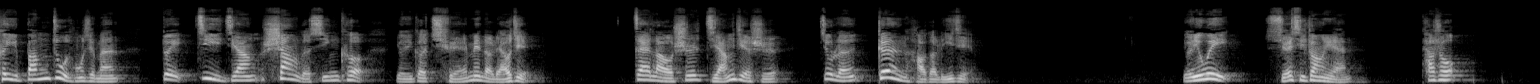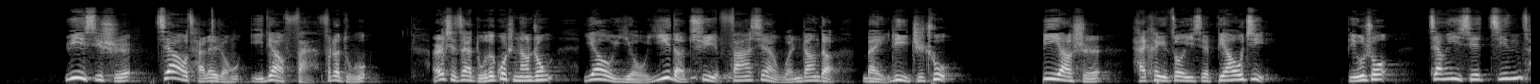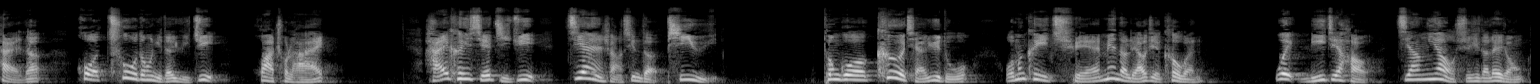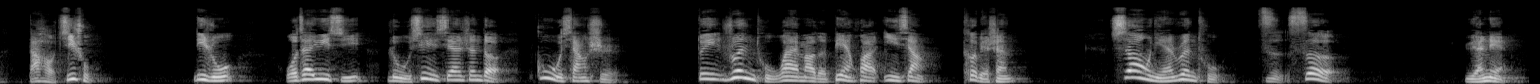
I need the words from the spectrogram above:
可以帮助同学们。对即将上的新课有一个全面的了解，在老师讲解时就能更好的理解。有一位学习状元，他说：“预习时教材内容一定要反复的读，而且在读的过程当中要有意的去发现文章的美丽之处，必要时还可以做一些标记，比如说将一些精彩的。”或触动你的语句画出来，还可以写几句鉴赏性的批语。通过课前预读，我们可以全面的了解课文，为理解好将要学习的内容打好基础。例如，我在预习鲁迅先生的《故乡》时，对闰土外貌的变化印象特别深。少年闰土，紫色圆脸。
